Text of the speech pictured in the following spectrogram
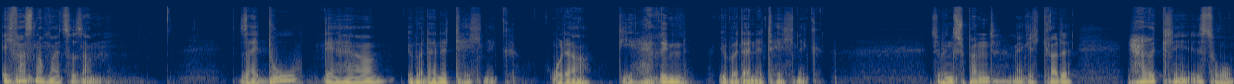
Ich fasse nochmal zusammen. Sei du der Herr über deine Technik oder die Herrin über deine Technik. Ist übrigens spannend, merke ich gerade. Herkle ist so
